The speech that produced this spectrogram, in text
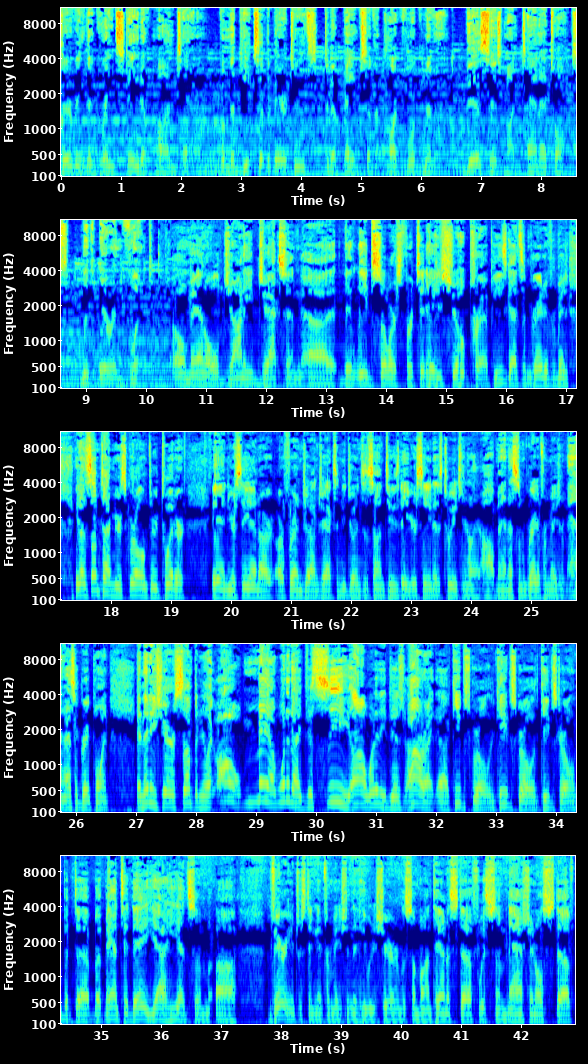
serving the great state of Montana. From the peaks of the Bear Beartooths to the banks of the Clark Fork River, this is Montana Talks with Aaron Flint. Oh man, old Johnny Jackson, uh, the lead source for today's show prep. He's got some great information. You know, sometime you're scrolling through Twitter and you're seeing our, our friend John Jackson, who joins us on Tuesday, you're seeing his tweets, and you're like, oh man, that's some great information. Man, that's a great point. And then he shares something, you're like, oh man, what did I just see? Oh, what did he just? All right, uh, keep scrolling, keep scrolling, keep scrolling. But uh, but man, today, yeah, he had some. Uh, very interesting information that he was sharing with some Montana stuff, with some national stuff.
